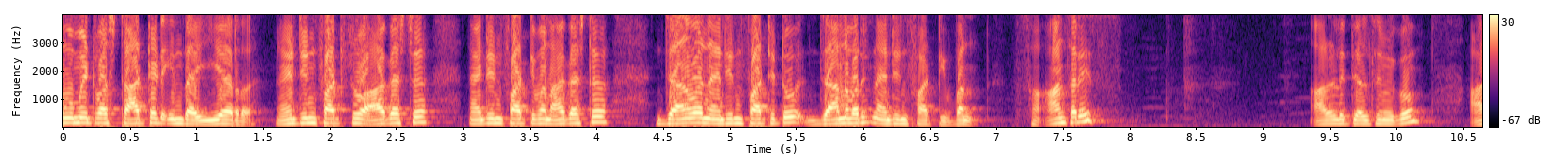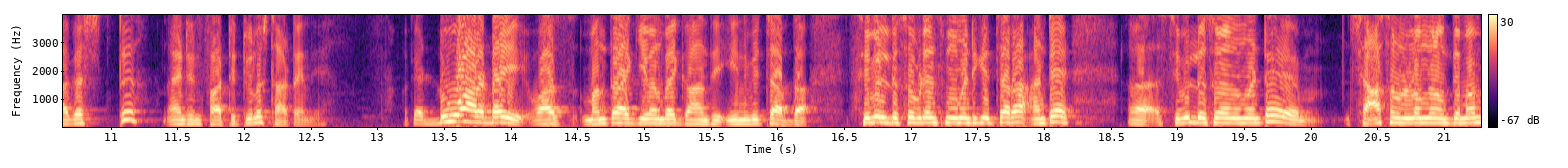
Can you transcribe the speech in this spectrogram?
movement was started in the year nineteen forty two August nineteen forty one August January nineteen forty two January nineteen forty one. So answer is already తెలుసు మీకు. ఆగస్ట్ నైన్టీన్ ఫార్టీ టూలో స్టార్ట్ అయింది. Okay do or die was mantra given by Gandhi in which of the civil disobedience మూమెంట్కి ఇచ్చారా? అంటే uh, సివిల్ డిసోబిడియన్స్ అంటే శాసన ఉల్లంఘన ఉద్యమం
